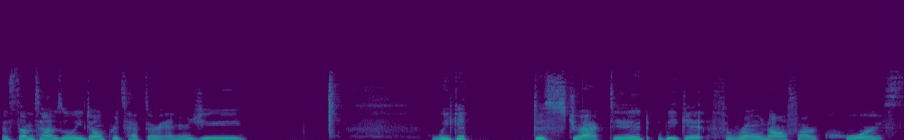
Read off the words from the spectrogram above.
Because sometimes when we don't protect our energy, we get distracted, we get thrown off our course.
